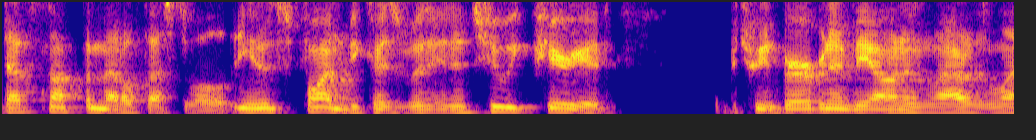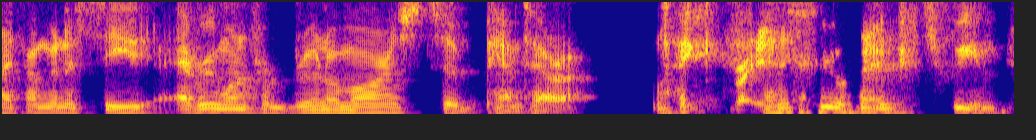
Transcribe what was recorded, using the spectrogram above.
that's not the metal festival. You know it's fun because within a two week period between bourbon and beyond and louder than life i'm going to see everyone from bruno mars to pantera like Right. and everyone in between.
